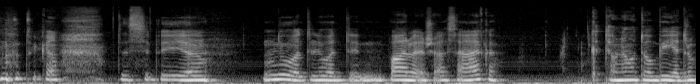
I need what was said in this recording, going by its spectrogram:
Nu, kā tas bija ļoti, ļoti pārvēršās ēka, ka tev nav to biedru.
